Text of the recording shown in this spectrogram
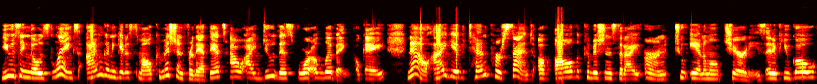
using those links, I'm going to get a small commission for that. That's how I do this for a living, okay? Now, I give 10% of all the commissions that I earn to animal charities. And if you go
